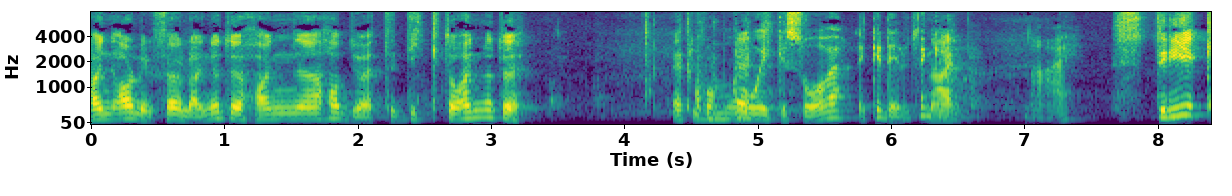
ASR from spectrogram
Han Arnulf Øverland, vet du, han eh, hadde jo et dikt og han, vet du. Et Du må et. ikke sove. Det er ikke det du tenker Nei. på. Nei. Stryk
